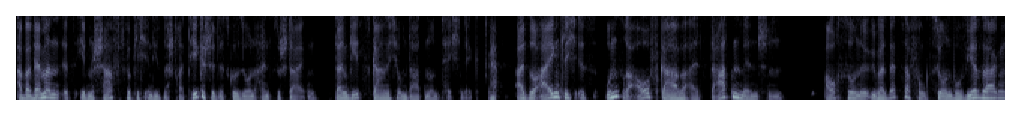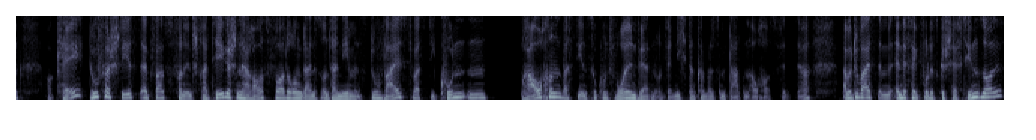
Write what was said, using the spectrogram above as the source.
Aber wenn man es eben schafft, wirklich in diese strategische Diskussion einzusteigen, dann geht es gar nicht um Daten und Technik. Ja. Also eigentlich ist unsere Aufgabe als Datenmenschen auch so eine Übersetzerfunktion, wo wir sagen, okay, du verstehst etwas von den strategischen Herausforderungen deines Unternehmens. Du weißt, was die Kunden brauchen, was die in Zukunft wollen werden. Und wenn nicht, dann können wir das mit Daten auch rausfinden. Ja? Aber du weißt im Endeffekt, wo das Geschäft hin soll.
